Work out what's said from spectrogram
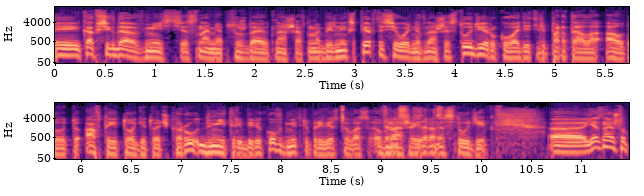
И, как всегда, вместе с нами обсуждают наши автомобильные эксперты. Сегодня в нашей студии руководитель портала автоитоги.ру Дмитрий Бирюков. Дмитрий, приветствую вас в нашей студии. Э, я знаю, что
